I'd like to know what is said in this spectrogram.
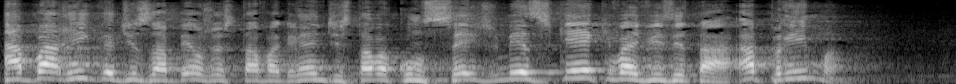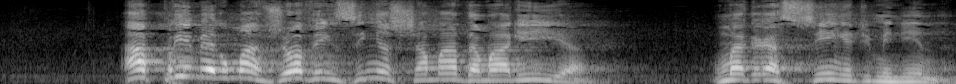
A barriga de Isabel já estava grande, estava com seis meses. Quem é que vai visitar? A prima. A prima era uma jovenzinha chamada Maria, uma gracinha de menina.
